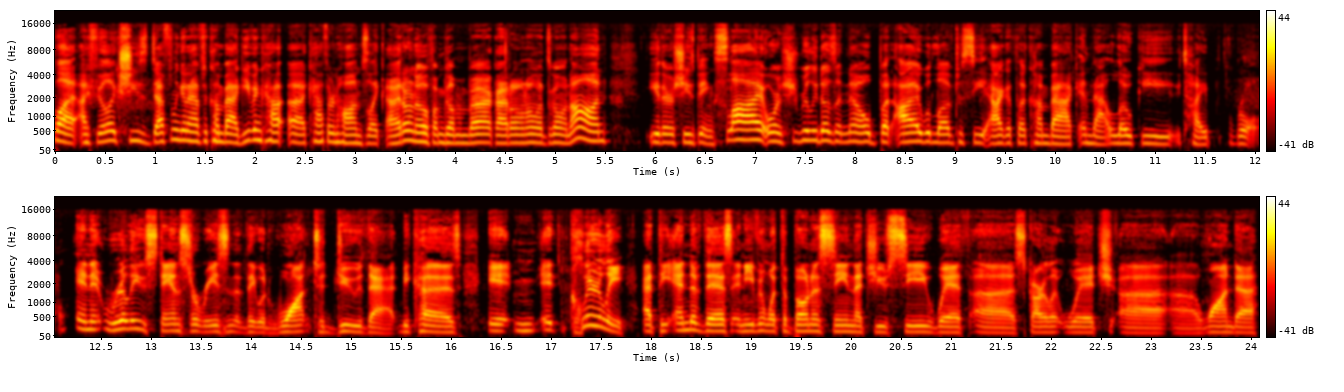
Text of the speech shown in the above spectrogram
but I feel like she's definitely gonna have to come back. Even Ca- uh, Kathryn Hahn's like, I don't know if I'm coming back. I don't know what's going on. Either she's being sly or she really doesn't know. But I would love to see Agatha come back in that Loki type role. and it really stands to reason that they would want to do that because it it clearly at the end of this and even with the bonus scene that you see with uh, Scarlet Witch, uh, uh, Wanda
